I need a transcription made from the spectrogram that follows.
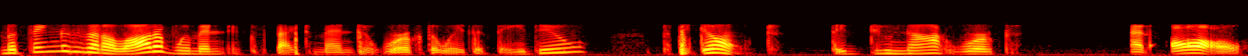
the thing is that a lot of women expect men to work the way that they do, but they don't. They do not work at all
